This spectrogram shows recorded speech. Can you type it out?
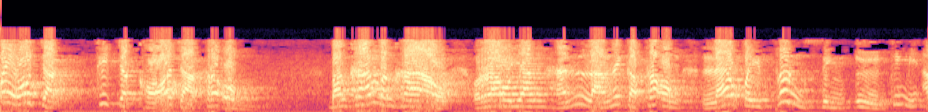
ไม่รู้จักที่จะขอจากพระองค์ บางครั้งบางคราว เรายังหันหลังให้กับพระองค์ แล้วไปพึ่งสิ่งอื่นที่มีอ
